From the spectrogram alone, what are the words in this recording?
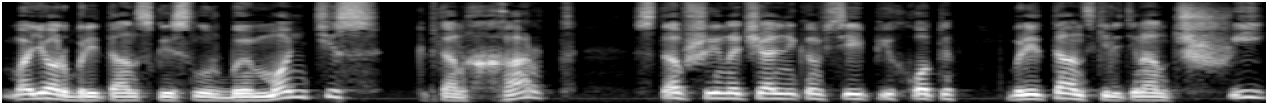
майор британской службы Монтис, капитан Харт, ставший начальником всей пехоты, британский лейтенант Ши,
